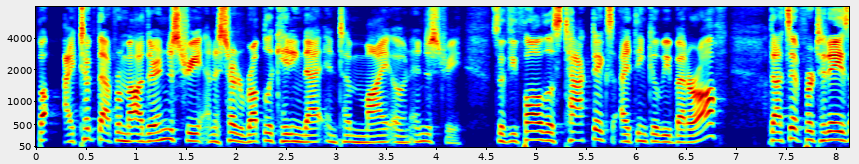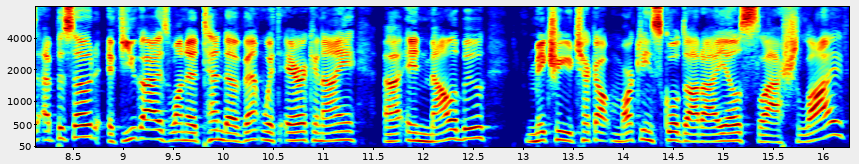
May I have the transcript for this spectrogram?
But I took that from other industry and I started replicating that into my own industry. So if you follow those tactics, I think you'll be better off. That's it for today's episode. If you guys want to attend an event with Eric and I uh, in Malibu, make sure you check out marketingschool.io slash live,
